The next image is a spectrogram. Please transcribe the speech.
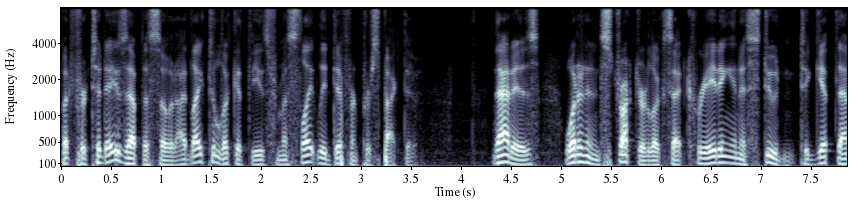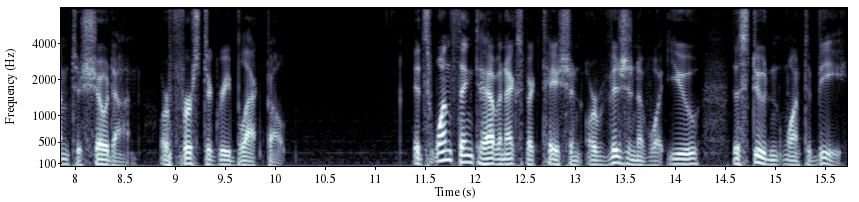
but for today's episode, I'd like to look at these from a slightly different perspective. That is, what an instructor looks at creating in a student to get them to Shodan, or first degree black belt. It's one thing to have an expectation or vision of what you, the student, want to be.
